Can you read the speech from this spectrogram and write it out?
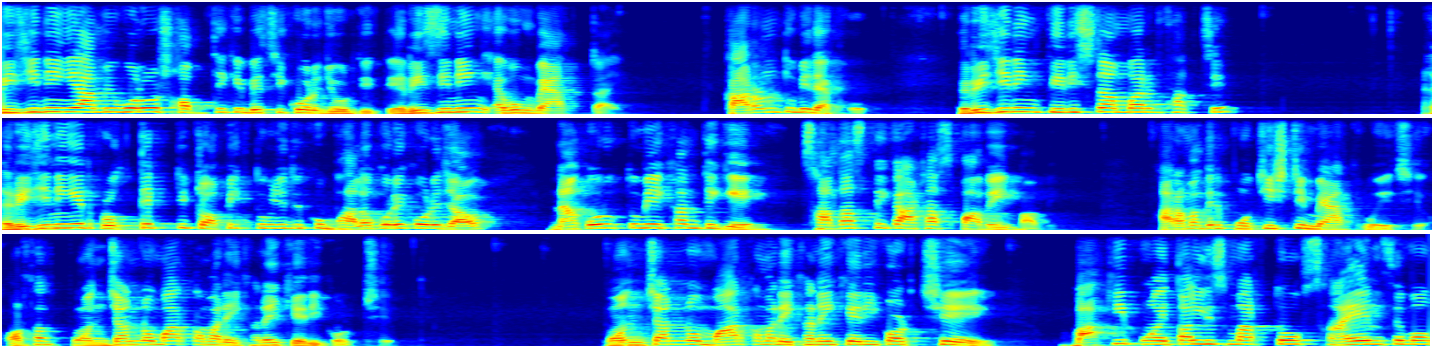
রিজনিংয়ে আমি বলব সব থেকে বেশি করে জোর দিতে। রিজনিং এবং ম্যাথটাই কারণ তুমি দেখো রিজনিং তিরিশ নাম্বার থাকছে। রিজনিং এর প্রত্যেকটি টপিক তুমি যদি খুব ভালো করে করে যাও, না করুক তুমি এখান থেকে সাতাশ থেকে আঠাশ পাবেই পাবে। আর আমাদের পঁচিশটি ম্যাথ রয়েছে। অর্থাৎ পঞ্চান্ন মার্ক আমার এখানেই ক্যারি করছে। পঞ্চান্ন মার্ক আমার এখানেই ক্যারি করছে। বাকি পঁয়তাল্লিশ মার্ক তো সায়েন্স এবং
